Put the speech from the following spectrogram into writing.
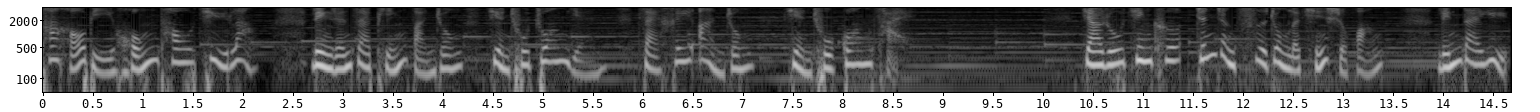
它好比洪涛巨浪，令人在平凡中见出庄严，在黑暗中见出光彩。假如荆轲真正刺中了秦始皇，林黛玉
